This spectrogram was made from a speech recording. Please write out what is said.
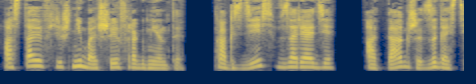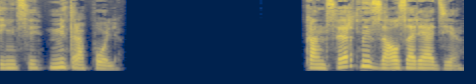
оставив лишь небольшие фрагменты, как здесь, в Заряде, а также за гостиницей «Метрополь». Концертный зал «Зарядье».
